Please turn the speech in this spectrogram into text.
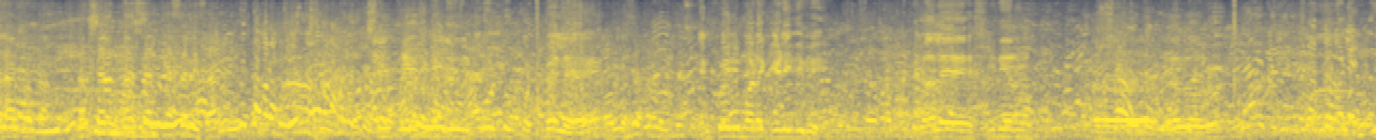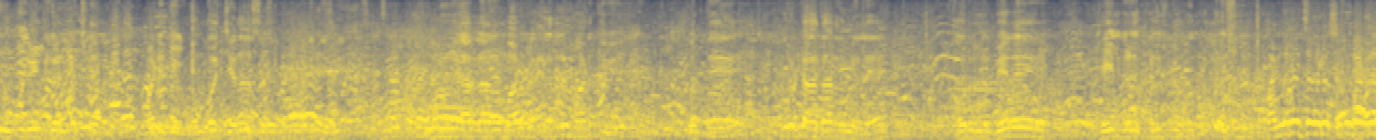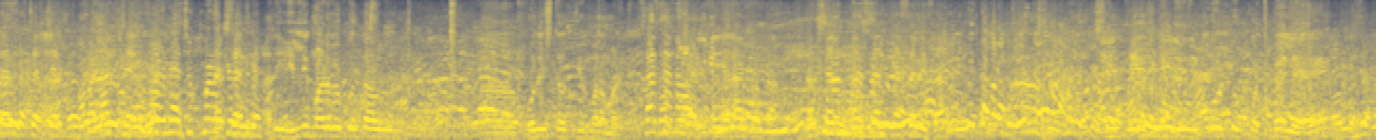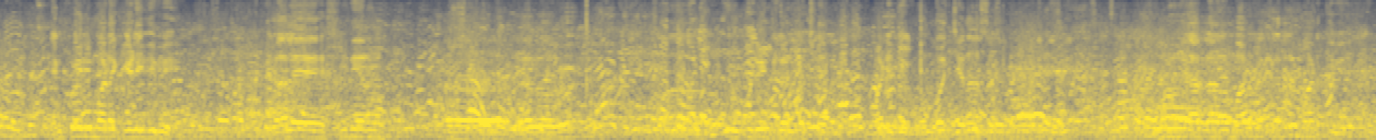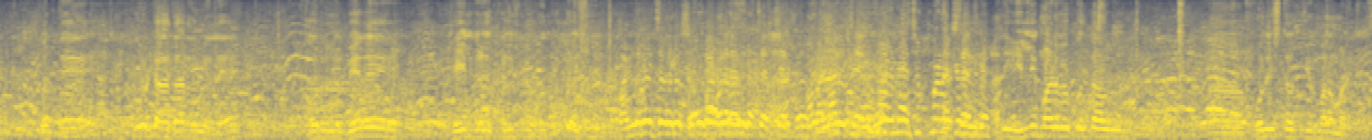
ಏನಾಯ್ತು sir. Report ಕೊಟ್ಟ ಮೇಲೆ ಎಂಕ್ವೈರಿ ಮಾಡಕ್ಕೆ ಹೇಳಿದ್ದೀವಿ. ಈಗಾಗಲೇ ಸೀನಿಯರ್ ಮಾಡಿದ್ದೀವಿ. ಒಂಬತ್ತು ಜನ ಸಸ್ಪೆಂಡ್ ಮಾಡಿದ್ದೀವಿ. ಯಾರು ಮಾಡಬೇಕಂದ್ರೆ ಮಾಡ್ತೀವಿ. ಮತ್ತೆ ರಿಪೋರ್ಟ್ ಆಧಾರದ ಮೇಲೆ ಅವರನ್ನು ಬೇರೆ ಜೈಲ್ಗಳಿಗೆ ಕಳಿಸಬೇಕು ಅಂತ ಬಳ್ಳಾರಿ ಜೈಲಿಗೆ ಚರ್ಚೆ. ಬಳ್ಳಾರಿ ಜೈಲಿಗೆ ಅದು ಎಲ್ಲಿ ಮಾಡಬೇಕು ಅಂತ ಅವರು ಪೊಲೀಸ್ನವ್ರು ತೀರ್ಮಾನ ಮಾಡ್ತಾರೆ. ಏನಾಯ್ತು ಅಂತ ದರ್ಶನ್ ದರ್ಶನ್ ಕೇಸಲ್ಲಿ ಸರ್? ರಿಪೋರ್ಟ್ ಕೊಟ್ಟ ಮೇಲೆ ಎಂಕ್ವೈರಿ ಮಾಡಕ್ಕೆ ಹೇಳಿದ್ದೀವಿ. ಈಗಾಗಲೇ ಸೀನಿಯರ್ ಮಾಡಿದ್ದೀವಿ. ಒಂಬತ್ತು ಜನ ಸಸ್ಪೆಂಡ್ ಮಾಡಿದ್ದೀವಿ. ಯಾರು ಮಾಡಬೇಕಾದ್ರೆ ಮಾಡ್ತೀವಿ. ಮತ್ತೆ ಕೋರ್ಟ್ ಆಧಾರದ ಮೇಲೆ ಅವರನ್ನು ಬೇರೆ ಜೈಲ್ಗಳಿಗೆ ಕಳಿಸಬೇಕು ಅಂತ ಕಳಿಸ್ತೀವಿ ಬಳ್ಳಾರಿ ಅದು ಎಲ್ಲಿ ಮಾಡಬೇಕು ಅಂತ ಅವರು ಪೊಲೀಸ್ನವ್ರು ತೀರ್ಮಾನ ಮಾಡ್ತಾರೆ.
